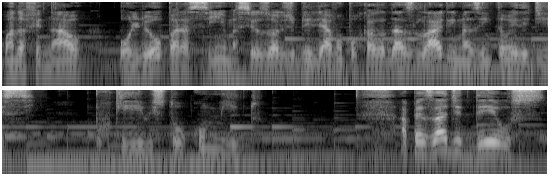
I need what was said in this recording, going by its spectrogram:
Quando afinal olhou para cima, seus olhos brilhavam por causa das lágrimas, e então ele disse: Porque eu estou com medo. Apesar de Deus,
